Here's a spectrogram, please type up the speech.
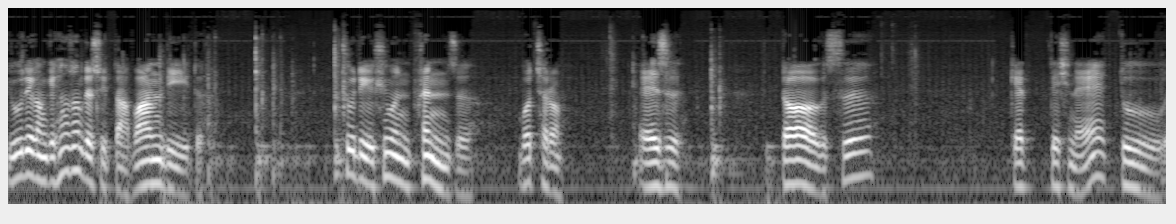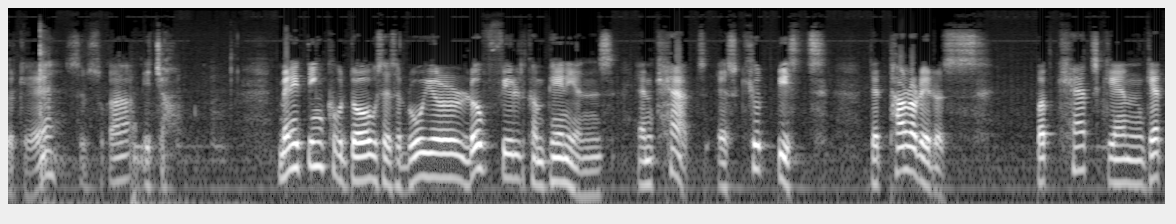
유대 관계 형성될 수 있다. bonded to the human friends. 뭐처럼 as dogs get 대신에 do 이렇게 쓸 수가 있죠. Many think of dogs as loyal, love-filled companions and cats as cute beasts that tolerate us. But cats can get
